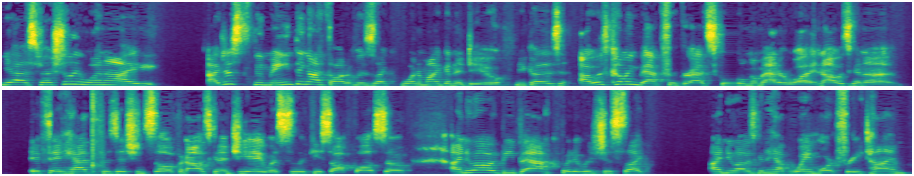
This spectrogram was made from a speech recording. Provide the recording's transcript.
Yeah, especially when I I just the main thing I thought of was like what am I going to do? Because I was coming back for grad school no matter what and I was going to if they had the position still open, I was going to GA with Saluki softball. So I knew I would be back, but it was just like I knew I was going to have way more free time.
